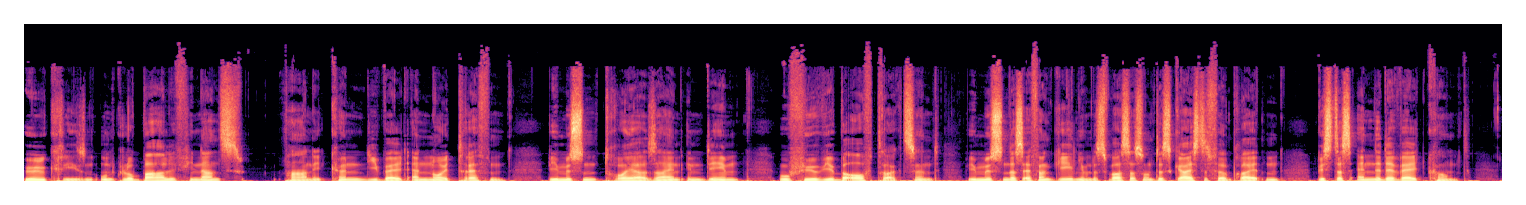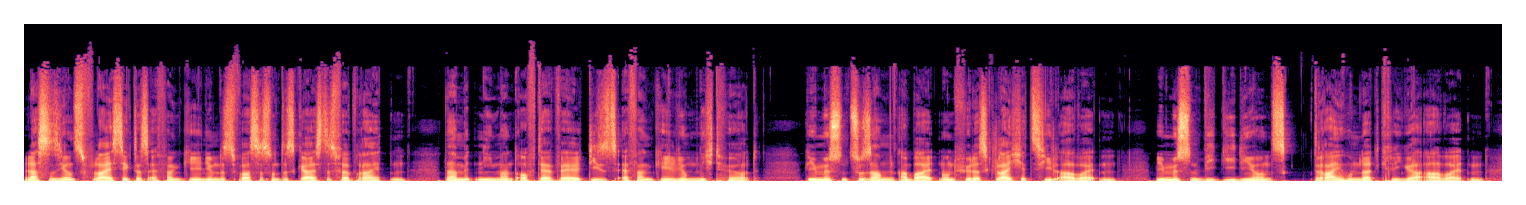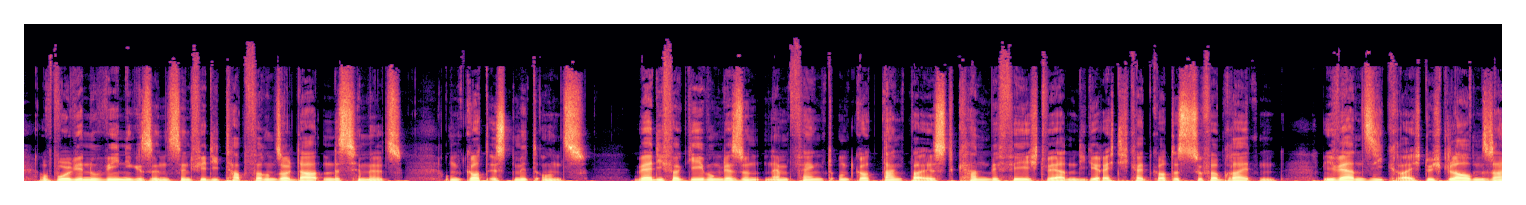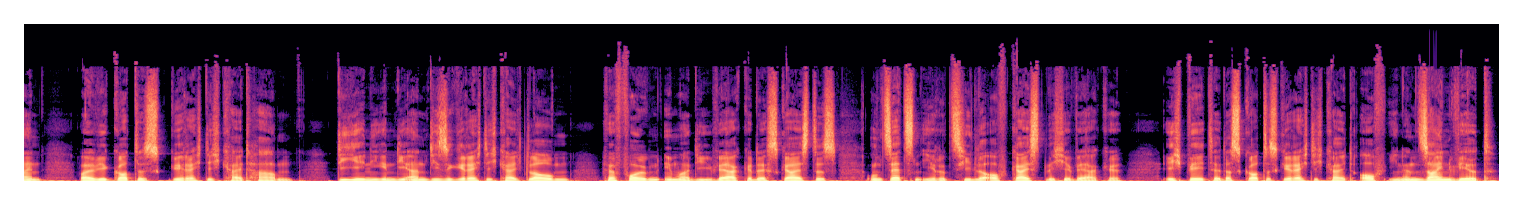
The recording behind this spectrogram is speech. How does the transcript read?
Ölkrisen und globale Finanzpanik können die Welt erneut treffen. Wir müssen treuer sein in dem, wofür wir beauftragt sind. Wir müssen das Evangelium des Wassers und des Geistes verbreiten, bis das Ende der Welt kommt. Lassen Sie uns fleißig das Evangelium des Wassers und des Geistes verbreiten, damit niemand auf der Welt dieses Evangelium nicht hört. Wir müssen zusammenarbeiten und für das gleiche Ziel arbeiten. Wir müssen wie Gideons 300 Krieger arbeiten. Obwohl wir nur wenige sind, sind wir die tapferen Soldaten des Himmels. Und Gott ist mit uns. Wer die Vergebung der Sünden empfängt und Gott dankbar ist, kann befähigt werden, die Gerechtigkeit Gottes zu verbreiten. Wir werden siegreich durch Glauben sein, weil wir Gottes Gerechtigkeit haben. Diejenigen, die an diese Gerechtigkeit glauben, verfolgen immer die Werke des Geistes und setzen ihre Ziele auf geistliche Werke. Ich bete, dass Gottes Gerechtigkeit auf ihnen sein wird.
